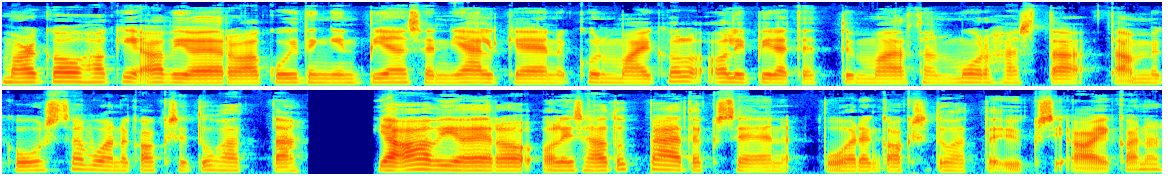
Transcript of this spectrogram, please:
Margot haki avioeroa kuitenkin pian sen jälkeen, kun Michael oli pidätetty Marthan murhasta tammikuussa vuonna 2000 ja avioero oli saatu päätökseen vuoden 2001 aikana.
